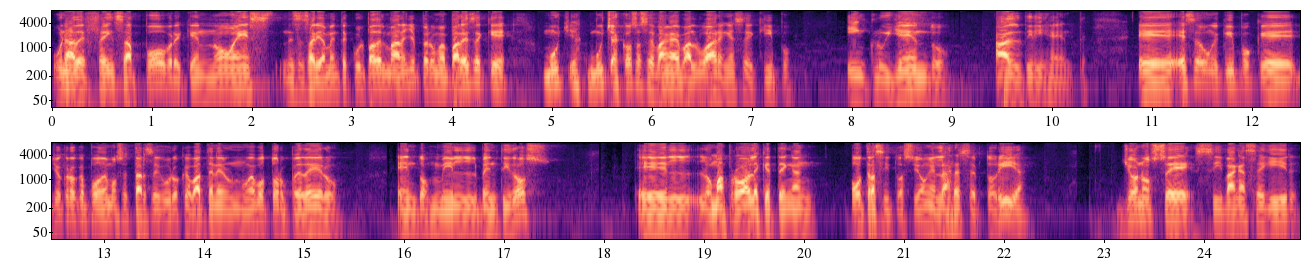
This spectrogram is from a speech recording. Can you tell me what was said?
una defensa pobre que no es necesariamente culpa del manager, pero me parece que muchas, muchas cosas se van a evaluar en ese equipo, incluyendo al dirigente. Eh, ese es un equipo que yo creo que podemos estar seguros que va a tener un nuevo torpedero en 2022 lo más probable es que tengan otra situación en la receptoría. Yo no sé si van a seguir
